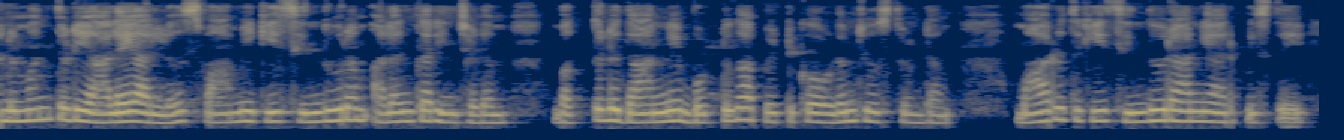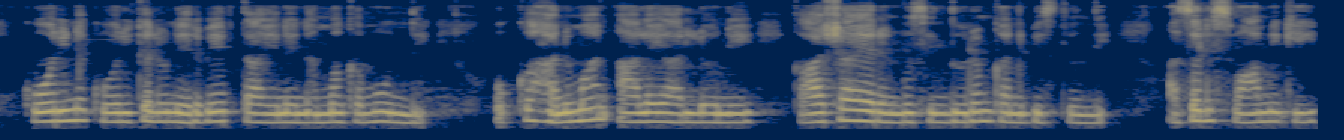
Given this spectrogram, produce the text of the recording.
హనుమంతుడి ఆలయాల్లో స్వామికి సింధూరం అలంకరించడం భక్తులు దాన్నే బొట్టుగా పెట్టుకోవడం చూస్తుంటాం. మారుతికి సింధూరాన్ని అర్పిస్తే కోరిన కోరికలు నెరవేరుతాయనే నమ్మకము ఉంది. ఒక్క హనుమాన్ ఆలయాల్లోనే కాషాయ రంగు సింధూరం కనిపిస్తుంది. అసలు స్వామికి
